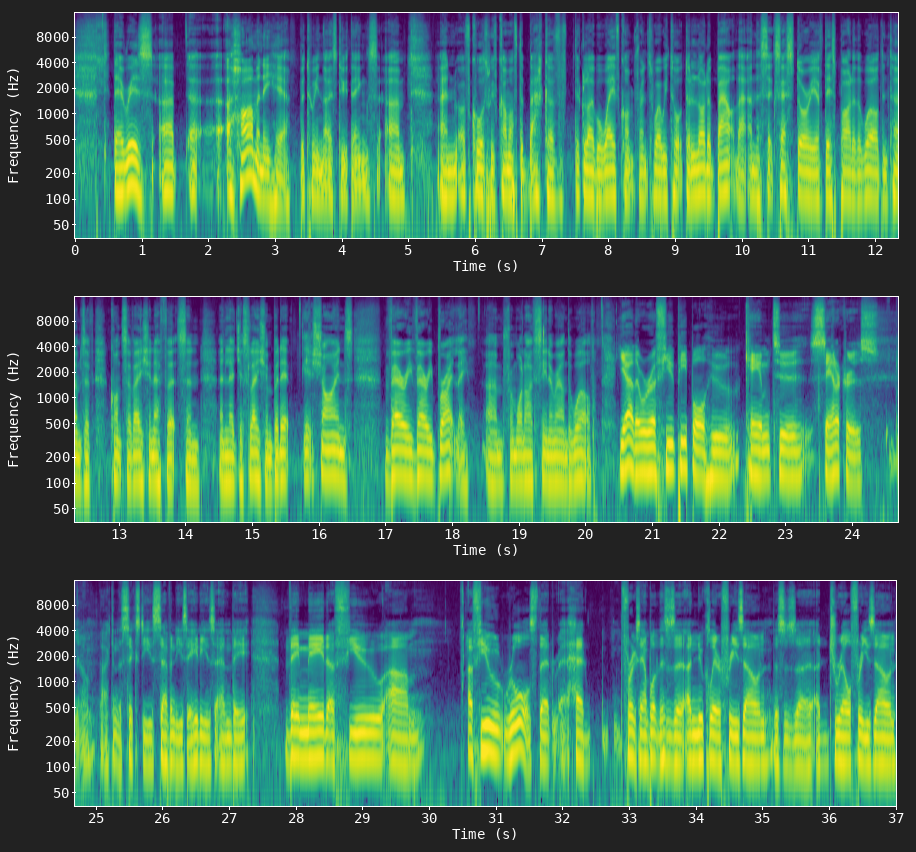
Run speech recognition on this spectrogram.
there is a, a, a, harmony here between those two things. Um, and of course, we've come off the back of the Global Wave Conference, where we talked a lot about that and the success story of this part of the world in terms of conservation efforts and, and legislation. But it, it shines very, very brightly um, from what I've seen around the world. Yeah, there were a few people who came to Santa Cruz, you know, back in the '60s, '70s, '80s, and they they made a few. Um, a few rules that had, for example, this is a, a nuclear free zone. This is a, a drill free zone.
